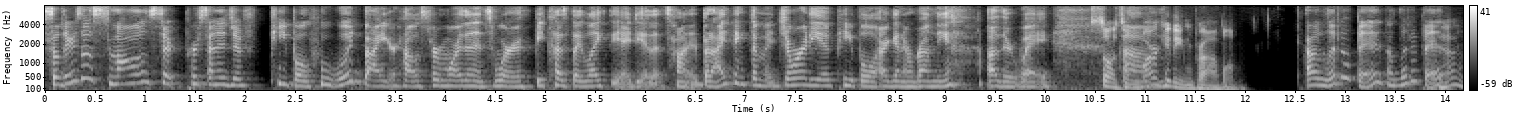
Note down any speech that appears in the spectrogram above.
So there's a small percentage of people who would buy your house for more than it's worth because they like the idea that it's haunted. But I think the majority of people are going to run the other way. So it's a Um, marketing problem. A little bit, a little bit. Yeah.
